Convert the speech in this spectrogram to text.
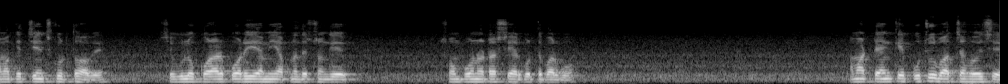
আমাকে চেঞ্জ করতে হবে, সেগুলো করার পরেই আমি আপনাদের সঙ্গে সম্পূর্ণটা শেয়ার করতে পারব। আমার ট্যাঙ্কে প্রচুর বাচ্চা হয়েছে।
